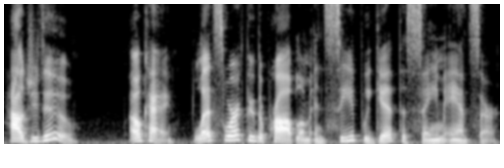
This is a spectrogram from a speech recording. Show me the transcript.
How'd you do? Okay, let's work through the problem and see if we get the same answer.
